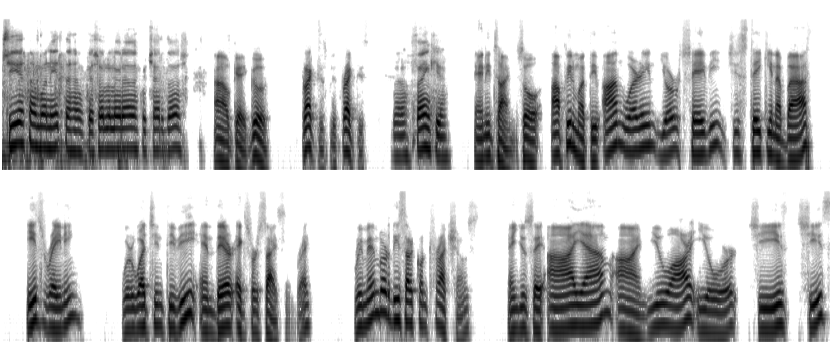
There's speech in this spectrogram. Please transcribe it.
Sí, están bonitas, aunque solo he logrado escuchar dos. Ah, ok, good. Practice, please, practice. Well, thank you. Anytime. So, affirmative. I'm wearing your shaving. She's taking a bath. It's raining. we're watching TV and they're exercising, right? Remember, these are contractions. And you say, I am, I'm, you are, you're, she is, she's,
